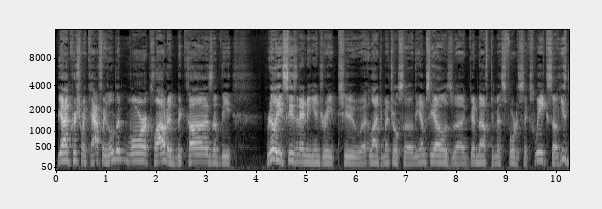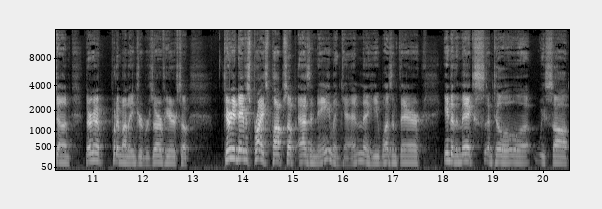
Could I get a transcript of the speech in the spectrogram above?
beyond Christian McCaffrey? A little bit more clouded because of the really season-ending injury to Elijah Mitchell. So the MCL is uh, good enough to miss four to six weeks. So he's done. They're going to put him on injured reserve here. So Tyrion Davis Price pops up as a name again. He wasn't there into the mix until uh, we saw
